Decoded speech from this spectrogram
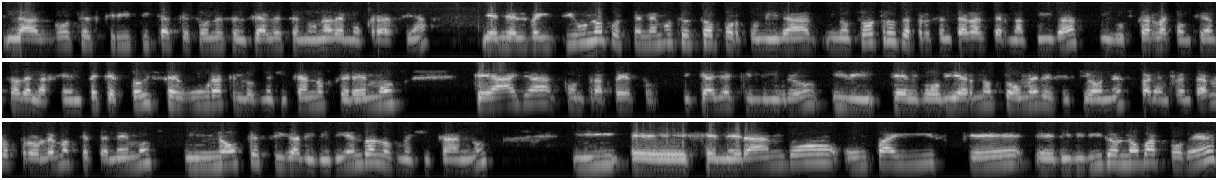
las voces críticas que son esenciales en una democracia. Y en el 21 pues tenemos esta oportunidad nosotros de presentar alternativas y buscar la confianza de la gente, que estoy segura que los mexicanos queremos que haya contrapesos y que haya equilibrio y que el gobierno tome decisiones para enfrentar los problemas que tenemos y no que siga dividiendo a los mexicanos y eh, generando un país que eh, dividido no va a poder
